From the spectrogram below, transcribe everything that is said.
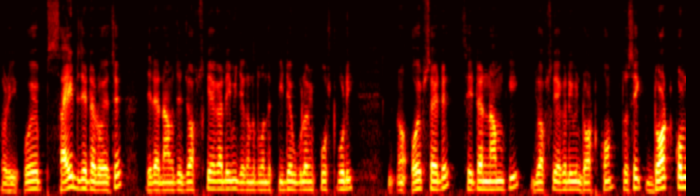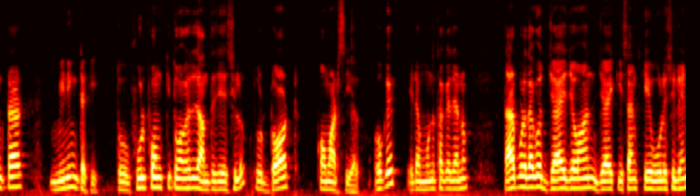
সরি ওয়েবসাইট যেটা রয়েছে, যেটার নাম হচ্ছে জবসকি একাডেমি যেখানে তোমাদের পিডিএফগুলো আমি পোস্ট করি ওয়েবসাইটে সেটার নাম কি? জবসকি একাডেমি ডট কম তো সেই ডট কমটার মিনিংটা কি? তো ফুল ফর্ম কি তোমার কাছে জানতে চেয়েছিল? তো ডট কমার্শিয়াল ওকে এটা মনে থাকে যেন। তারপরে দেখো, জয় জওয়ান, জয় কিষান কে বলেছিলেন?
